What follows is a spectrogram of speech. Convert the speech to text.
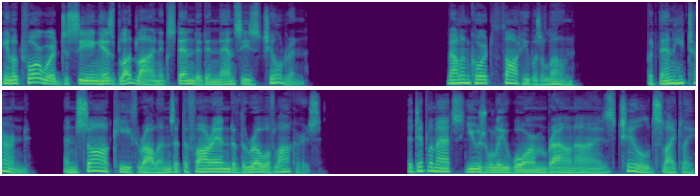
He looked forward to seeing his bloodline extended in Nancy's children. Vallancourt thought he was alone, but then he turned and saw Keith Rollins at the far end of the row of lockers. The diplomat's usually warm brown eyes chilled slightly.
